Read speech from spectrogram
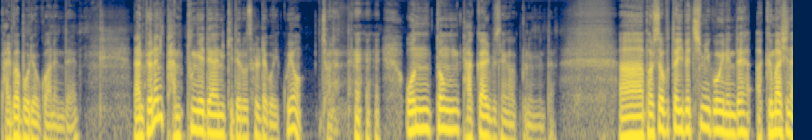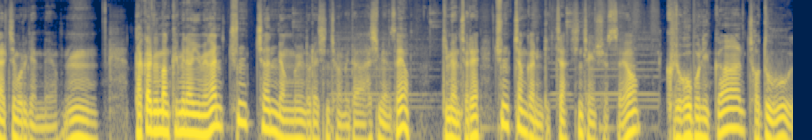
밟아보려고 하는데 남편은 단풍에 대한 기대로 설레고 있고요. 저는 온통 닭갈비 생각뿐입니다. 아, 벌써부터 입에 침이 고이는데 아, 그 맛이 날지 모르겠네요. 음, 닭갈비만큼이나 유명한 춘천 명물 노래 신청합니다 하시면서요. 김현철의 춘천 가는 기차 신청해 주셨어요. 그러고 보니까 저도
